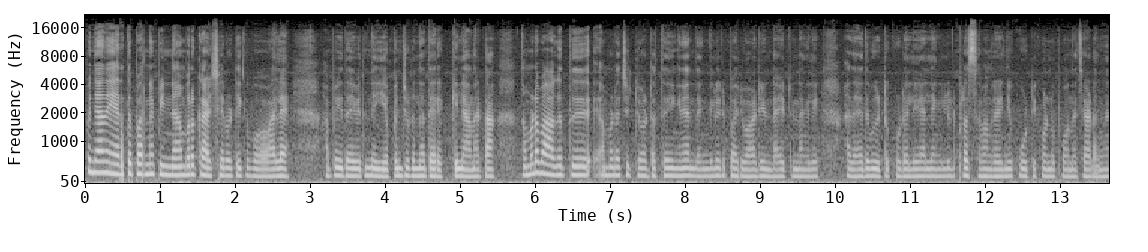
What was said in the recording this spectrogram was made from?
അപ്പോൾ ഞാൻ നേരത്തെ പറഞ്ഞ പിന്നാമ്പുറ കാഴ്ചയിലോട്ടേക്ക് പോവാം അല്ലേ? അപ്പോൾ ഇതാ നെയ്യപ്പം ചുടുന്ന തിരക്കിലാണ് കേട്ടോ നമ്മുടെ ഭാഗത്ത് നമ്മുടെ ചുറ്റുവട്ടത്ത് ഇങ്ങനെ എന്തെങ്കിലും ഒരു പരിപാടി ഉണ്ടായിട്ടുണ്ടെങ്കിൽ അതായത് വീട്ടിൽ കൂടൽ അല്ലെങ്കിൽ ഒരു പ്രസവം കഴിഞ്ഞ് കൂട്ടിക്കൊണ്ട് പോകുന്ന ചടങ്ങ്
